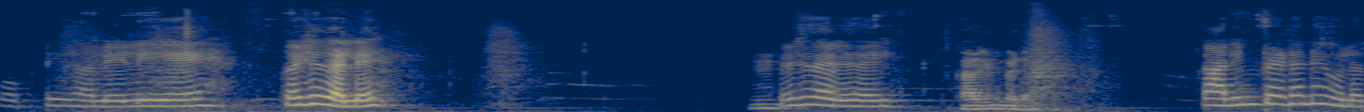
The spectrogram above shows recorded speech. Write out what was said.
पोपटी झालेली आहे. कशी झाले? कशी झाली जाईल काळी पेढा. कालीम पेढा नाही बोलत.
